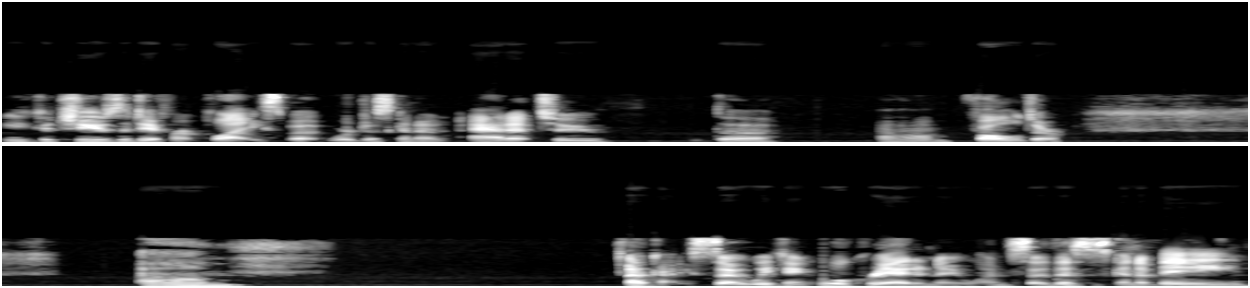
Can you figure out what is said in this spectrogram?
you could choose a different place, but we're just going to add it to the um, folder. Um, okay, so we can we'll create a new one. So this is going to be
